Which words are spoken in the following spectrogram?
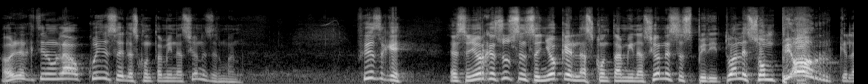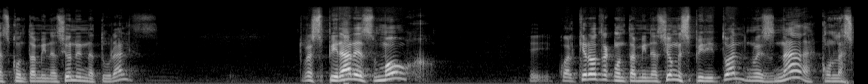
Ahora que tiene un lado, cuídese de las contaminaciones, hermano. Fíjese que el Señor Jesús enseñó que las contaminaciones espirituales son peor que las contaminaciones naturales. Respirar smog, eh, cualquier otra contaminación espiritual no es nada con las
